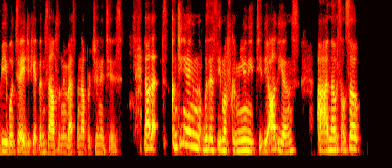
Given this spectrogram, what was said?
be able to educate themselves on investment opportunities. Now, that continuing with the theme of community, the audience uh, now it's also,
